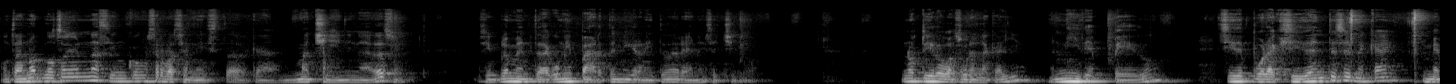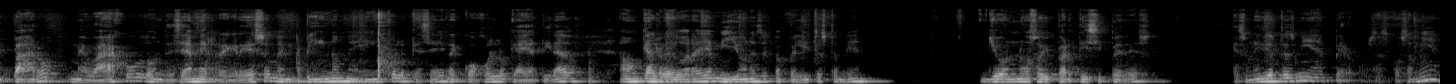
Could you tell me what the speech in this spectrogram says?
O sea, no, no soy un, así un conservacionista, acá, machín ni nada de eso. Simplemente hago mi parte, mi granito de arena y se chingó. No tiro basura en la calle, ni de pedo. Si de por accidente se me cae, me paro, me bajo, donde sea, me regreso, me empino, me hinco, lo que sea, y recojo lo que haya tirado. Aunque alrededor haya millones de papelitos también. Yo no soy partícipe de eso. Es una idiotez mía, pero pues es cosa mía.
